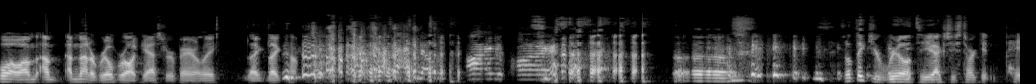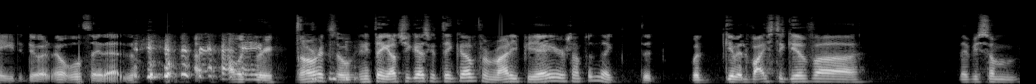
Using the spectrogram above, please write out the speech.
well, I'm I'm I'm not a real broadcaster apparently. Like like Tom. I know. I are. Uh, I don't think you're real until you actually start getting paid to do it. We'll we'll say that. I, I'll agree. All right. So, anything else you guys could think of from IDPA or something like that would give advice to give uh maybe some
